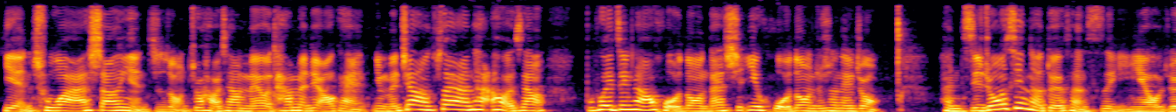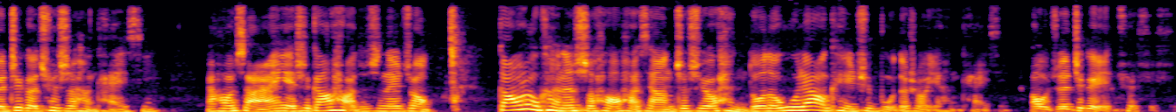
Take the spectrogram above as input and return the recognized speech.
演出啊、商演这种，就好像没有他们这样。我感觉你们这样，虽然他好像不会经常活动，但是一活动就是那种。很集中性的对粉丝营业，我觉得这个确实很开心。然后小然也是刚好就是那种刚入坑的时候，好像就是有很多的物料可以去补的时候，也很开心。啊，我觉得这个也确实是。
